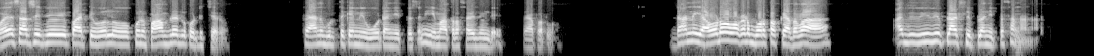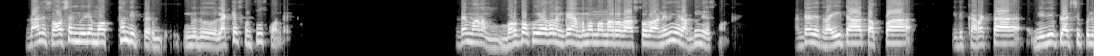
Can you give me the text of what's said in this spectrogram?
వైఎస్ఆర్సీపీ పార్టీ వాళ్ళు కొన్ని పాంప్లెట్లు కొట్టించారు. ఫ్యాన్ గుర్తుకే మీ ఓటు అని చెప్పేసి ఈ మాత్రం సైజు ఉండే పేపర్లో. దాన్ని ఎవడో ఒకడు బుర్రతొక్క ఎదవా అవి వివి ప్లాట్ స్లిప్లు అని చెప్పేసి అని అన్నాడు. దాన్ని సోషల్ మీడియా మొత్తం తిప్పారు. మీరు లెక్కేసుకొని చూసుకోండి. అంటే మనం బుర్రతొక్క తక్కువ ఎదలు ఇంకా ఎంతమంది ఉన్నారో రాష్ట్రంలో అనేది మీరు అర్థం చేసుకోండి. అంటే అది రైటా తప్ప? ఇది కరెక్టా? వివి ప్లాట్ స్లిప్ల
